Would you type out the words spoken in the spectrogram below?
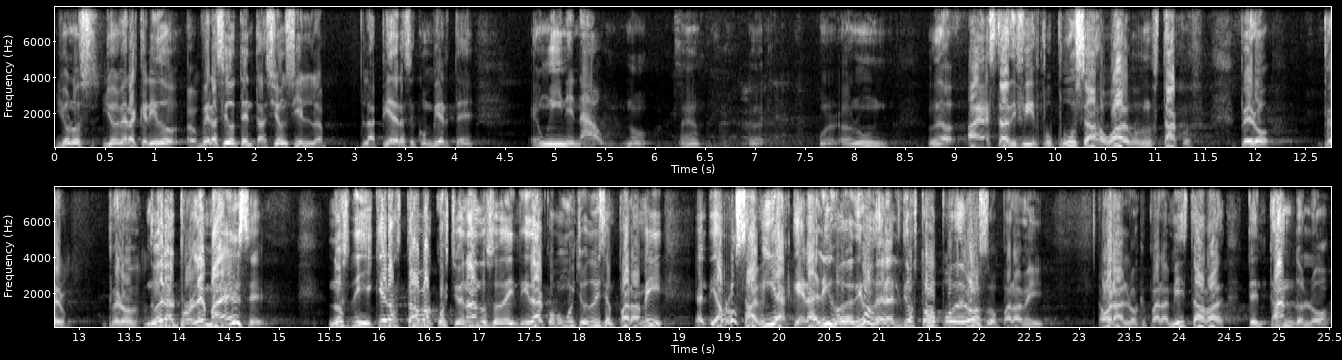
yo, no, yo hubiera querido, hubiera sido tentación si el la piedra se convierte en un in ¿no? Eh, eh, en un, hasta difícil, pupusas o algo, unos tacos. Pero, pero, pero no era el problema ese. No, ni siquiera estaba cuestionando su identidad, como muchos dicen, para mí. El diablo sabía que era el Hijo de Dios, era el Dios Todopoderoso para mí. Ahora, lo que para mí estaba tentándolo,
